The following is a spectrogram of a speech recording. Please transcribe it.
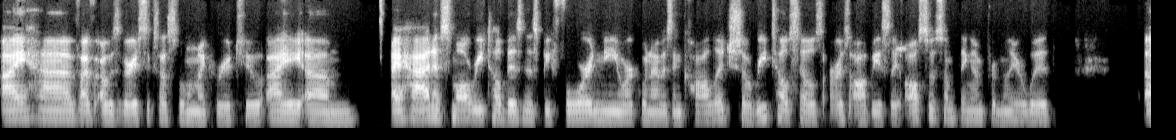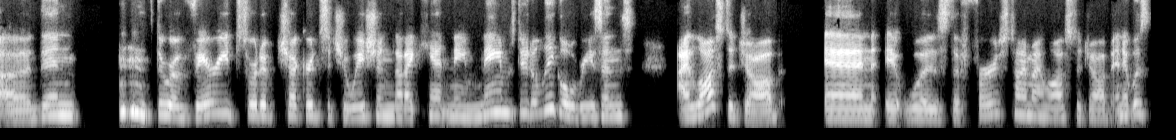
i have I've, i was very successful in my career too i um, I had a small retail business before in New York when I was in college. So retail sales is obviously also something I'm familiar with. Uh, then through a varied sort of checkered situation that I can't name names due to legal reasons, I lost a job. And it was the first time I lost a job. And it was,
